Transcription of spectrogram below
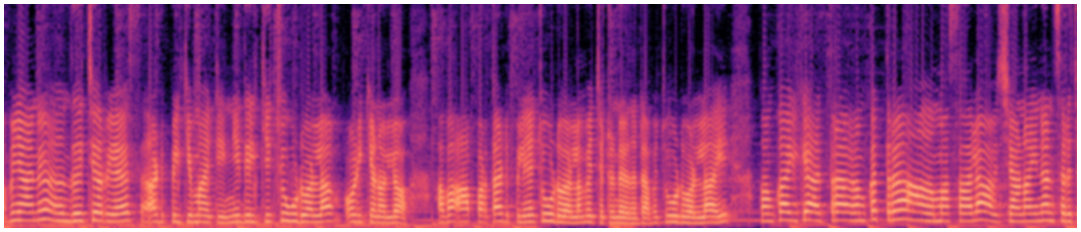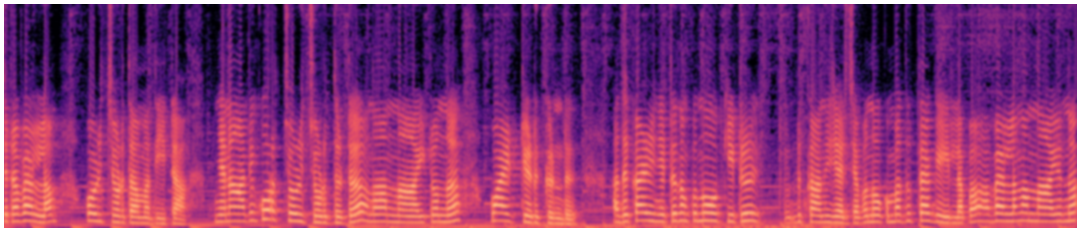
അപ്പോൾ ഞാൻ ഇത് ചെറിയ അടുപ്പിലേക്ക് മാറ്റി. ഇനി ഇതിലേക്ക് ചൂടുവെള്ളം ഒഴിക്കണമല്ലോ. അപ്പോൾ അപ്പുറത്തെ അടുപ്പിൽ ഞാൻ ചൂടുവെള്ളം വെച്ചിട്ടുണ്ടായിരുന്നു കേട്ടോ. അപ്പോൾ ചൂടുവെള്ളമായി. അപ്പോൾ നമുക്ക് അതിലേക്ക് എത്ര നമുക്ക് എത്ര മസാല ആവശ്യമാണ്. അതിനനുസരിച്ചിട്ട് വെള്ളം ഒഴിച്ചു കൊടുത്താൽ മതി ഞാൻ ആദ്യം കുറച്ച് ഒഴിച്ചു കൊടുത്തിട്ട് നന്നായിട്ടൊന്ന് വഴറ്റിയെടുക്കുന്നുണ്ട്. അത് കഴിഞ്ഞിട്ട് നമുക്ക് നോക്കിയിട്ട് എടുക്കാമെന്ന് വിചാരിച്ചു. അപ്പോൾ നോക്കുമ്പോൾ അത് തികയില്ല. അപ്പോൾ ആ വെള്ളം നന്നായി ഒന്ന്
